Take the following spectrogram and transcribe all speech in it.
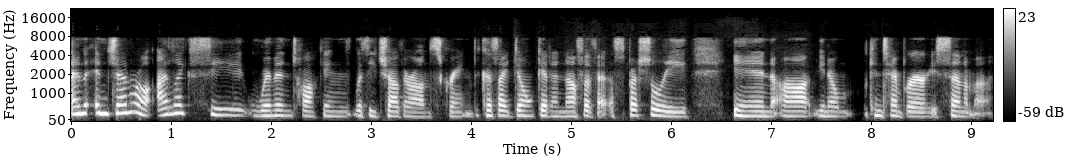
And in general, I like to see women talking with each other on screen because I don't get enough of it, especially in uh, you know contemporary cinema.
